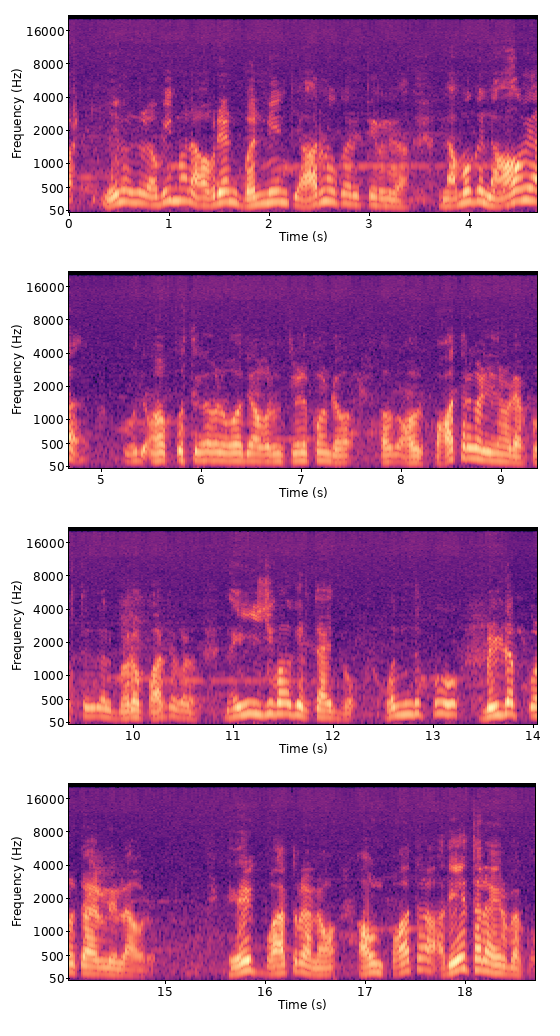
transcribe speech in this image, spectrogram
ಅಷ್ಟು ಏನಂದ್ರೆ ಅಭಿಮಾನ ಅವ್ರೇನು ಬನ್ನಿ ಅಂತ ಯಾರನ್ನೂ ಕರಿತಿರಲಿಲ್ಲ. ನಮಗೆ ನಾವೇ ಪುಸ್ತಕಗಳು ಓದಿ ಅವ್ರನ್ನ ತಿಳ್ಕೊಂಡು ಅವ್ರು ಅವ್ರ ಪಾತ್ರಗಳಿದೆ ನೋಡಿ ಆ ಪುಸ್ತಕದಲ್ಲಿ ಬರೋ ಪಾತ್ರಗಳು ನೈಜವಾಗಿರ್ತಾ ಇದ್ವು. ಒಂದಕ್ಕೂ ಬಿಲ್ಡಪ್ ಕೊಡ್ತಾ ಇರಲಿಲ್ಲ ಅವರು. ಹೇಗೆ ಪಾತ್ರನೋ ಅವನ ಪಾತ್ರ ಅದೇ ಥರ ಇರಬೇಕು.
